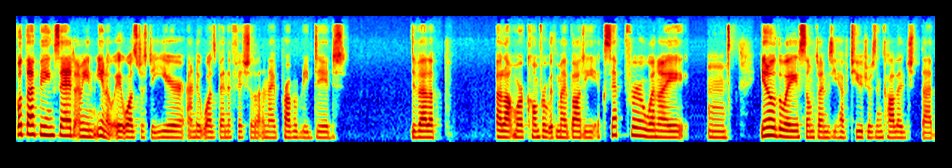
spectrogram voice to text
but that being said, I mean, you know, it was just a year and it was beneficial. And I probably did develop a lot more comfort with my body, except for when I, mm, you know, the way sometimes you have tutors in college that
